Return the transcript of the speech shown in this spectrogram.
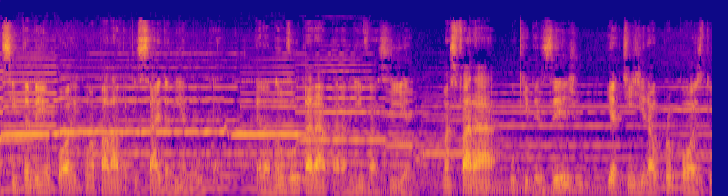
Assim também ocorre com a palavra que sai da minha boca. Ela não voltará para mim vazia, mas fará o que desejo e atingirá o propósito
